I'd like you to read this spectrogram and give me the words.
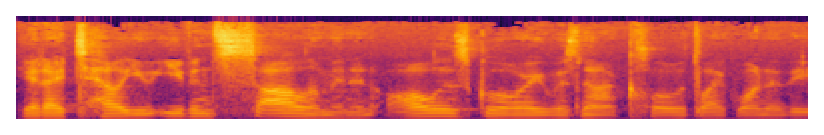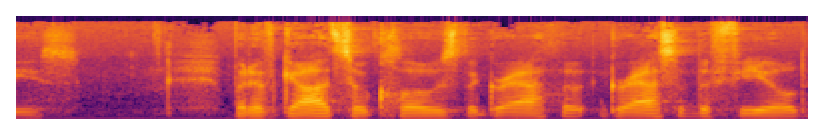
Yet I tell you, even Solomon in all his glory was not clothed like one of these. But if God so clothes the grass of the field,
